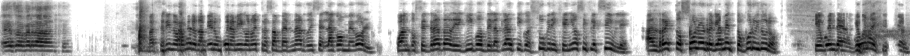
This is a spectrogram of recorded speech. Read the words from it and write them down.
Eso es verdad. Marcelino Romero, también un buen amigo nuestro de San Bernardo, dice, la Conmebol, cuando se trata de equipos del Atlántico, es súper ingenioso y flexible. Al resto, solo el reglamento, puro y duro. Qué, buena, qué buena descripción.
